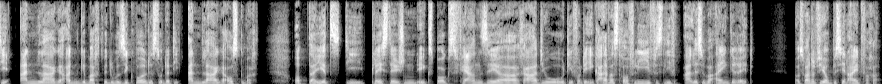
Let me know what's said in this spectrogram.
die Anlage angemacht, wenn du Musik wolltest, oder die Anlage ausgemacht. Ob da jetzt die PlayStation, Xbox, Fernseher, Radio, DVD, egal was drauf lief, es lief alles über ein Gerät. Aber es war natürlich auch ein bisschen einfacher.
